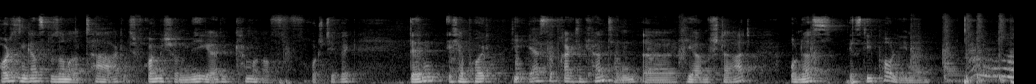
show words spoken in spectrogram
Heute ist ein ganz besonderer Tag. Ich freue mich schon mega. Die Kamera rutscht hier weg. Denn ich habe heute die erste Praktikantin äh, hier am Start. Und das ist die Pauline. Hallo.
